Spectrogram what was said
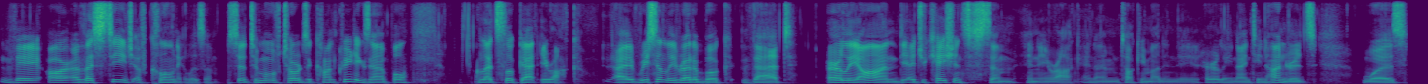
they are a vestige of colonialism. So to move towards a concrete example, let's look at Iraq. I recently read a book that early on the education system in Iraq, and I'm talking about in the early 1900s, was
